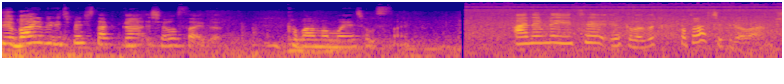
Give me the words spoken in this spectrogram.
ya bari bir 3-5 dakika şey olsaydı. Kabarmamaya çalışsaydı. Annemle Yiğit'i yakaladık. Fotoğraf çekiliyorlarmış.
